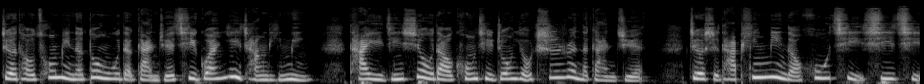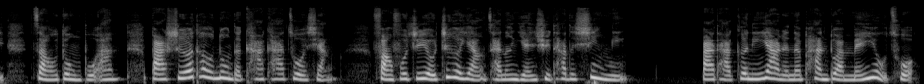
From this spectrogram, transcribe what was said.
这头聪明的动物的感觉器官异常灵敏，它已经嗅到空气中有湿润的感觉，这使它拼命地呼气、吸气，躁动不安，把舌头弄得咔咔作响，仿佛只有这样才能延续它的性命。巴塔哥尼亚人的判断没有错，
